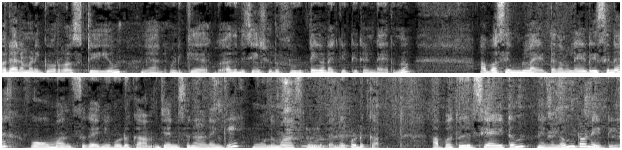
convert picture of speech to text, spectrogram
ഒരു അരമണിക്കൂർ റെസ്റ്റ് ചെയ്യും. ഞാൻ ഇവിടേക്ക് അതിന് ശേഷം ഒരു ഫ്രൂട്ടിങ് കൂടെ കിട്ടിയിട്ടുണ്ടായിരുന്നു. അപ്പോൾ സിമ്പിളായിട്ട് നമ്മൾ ലേഡീസിന് ഫോർ മന്ത്സ് കഴിഞ്ഞ് കൊടുക്കാം. ജെൻസിനാണെങ്കിൽ മൂന്ന് മാസത്തിനുള്ളിൽ തന്നെ കൊടുക്കാം. അപ്പോൾ തീർച്ചയായിട്ടും നിങ്ങളും ഡൊണേറ്റ് ചെയ്യണം.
